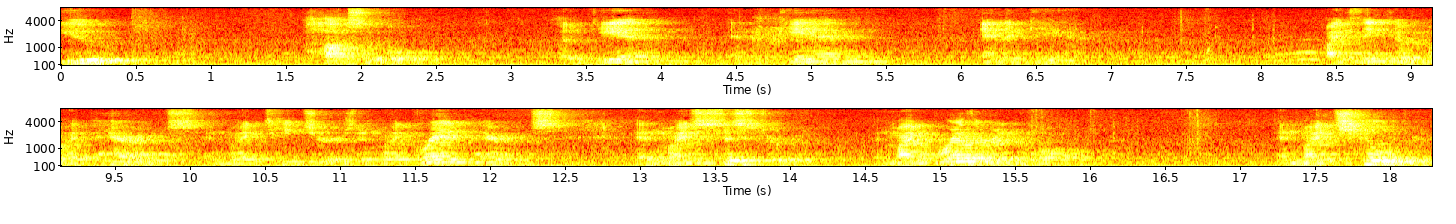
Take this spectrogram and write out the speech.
you possible again and again and again. I think of my parents and my teachers and my grandparents and my sister and my brother-in-law and my children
